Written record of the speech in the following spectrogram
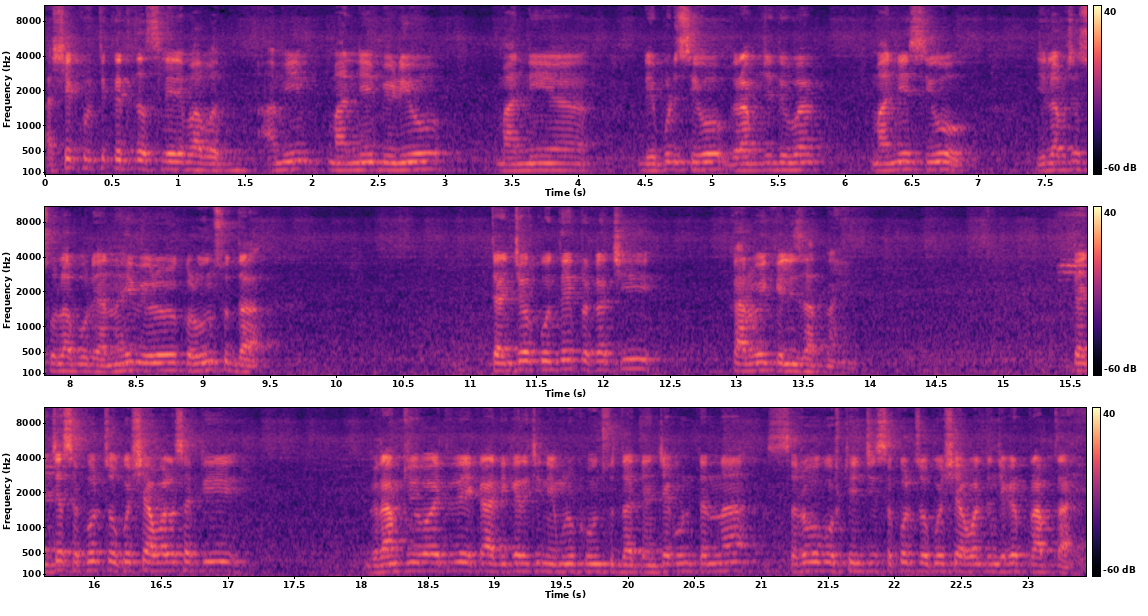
असे कृत्य करीत असलेल्याबाबत आम्ही माननीय बी डी ओ माननीय डेप्युटी सी ओ ग्रामपंचायत विभाग माननीय सी ओ जिल्हा परिषद सोलापूर यांनाही वेळोवेळी कळूनसुद्धा त्यांच्यावर कोणत्याही प्रकारची कारवाई केली जात नाही. त्यांच्या सखोल चौकशी अहवालासाठी ग्रामपंचायत विभागातील एका अधिकाऱ्याची नेमणूक होऊन सुद्धा त्यांच्याकडून त्यांना सर्व गोष्टींची सखोल चौकशी अहवाल त्यांच्याकडे प्राप्त आहे.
